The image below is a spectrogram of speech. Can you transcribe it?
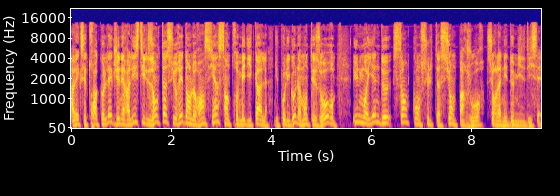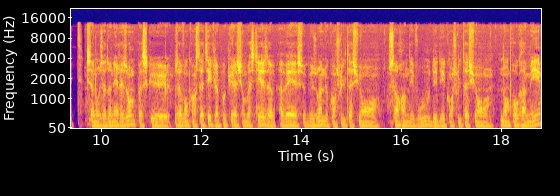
Avec ses trois collègues généralistes, ils ont assuré dans leur ancien centre médical du Polygone à Montésor une moyenne de 100 consultations par jour sur l'année 2017. Ça nous a donné raison parce que nous avons constaté que la population bastiaise avait ce besoin de consultations sans rendez-vous, des des consultations non programmées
